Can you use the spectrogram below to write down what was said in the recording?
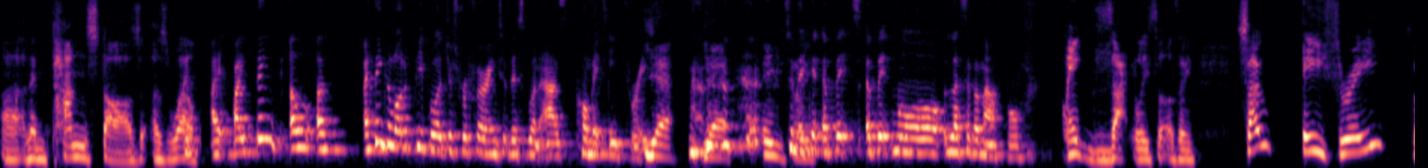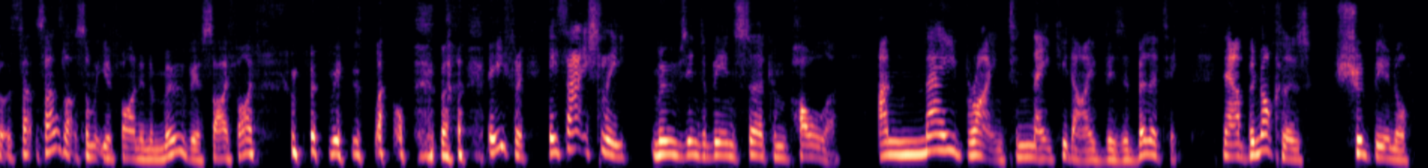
uh, and then Pan-STARRS as well. I, I, I think a, a, I think a lot of people are just referring to this one as Comet E3. Yeah, yeah, E3. to make it a bit a bit more less of a mouthful. Exactly, sort of thing. So E3 sort of sounds like something you'd find in a movie, a sci-fi movie as well. E3, it's actually moves into being circumpolar and may brighten to naked eye visibility. Now, binoculars should be enough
